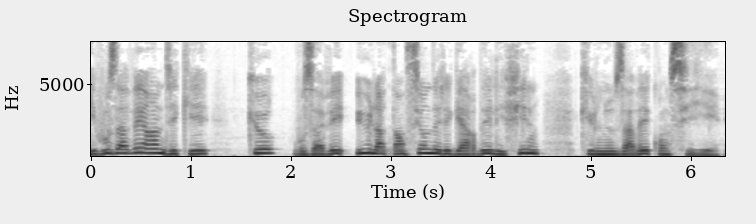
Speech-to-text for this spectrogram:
et vous avez indiqué que vous avez eu l'intention de regarder les films qu'il nous avait conseillés.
